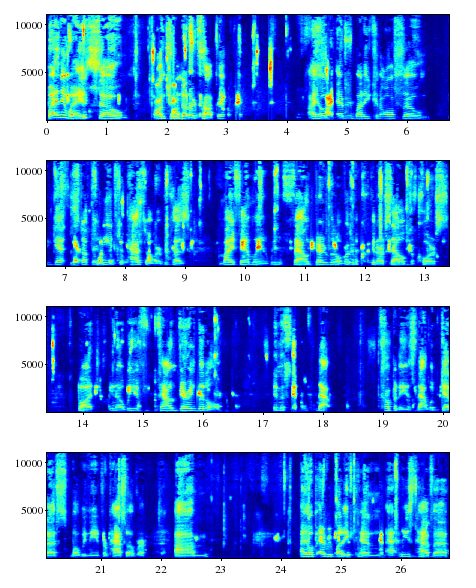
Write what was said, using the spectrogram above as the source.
But anyway, so on to another topic. I hope everybody can also get the stuff they need for Passover because my family we've found very little. We're going to cook it ourselves, of course, but you know we've found very little in this that companies that would get us what we need for Passover. Um, I hope everybody can at least have a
